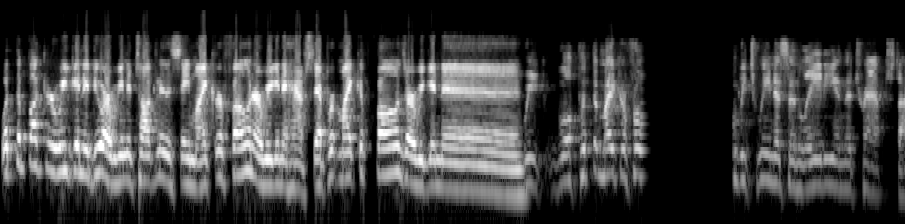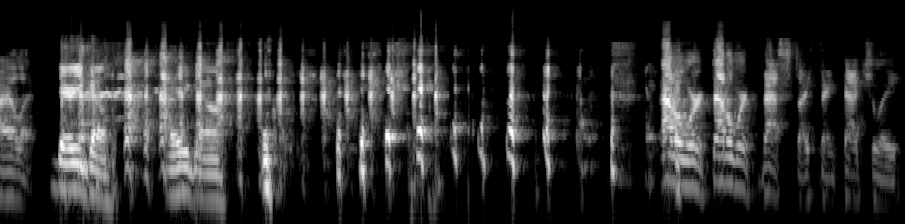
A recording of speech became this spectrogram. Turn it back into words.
what the fuck are we gonna do? Are we gonna talk into the same microphone? Are we gonna have separate microphones? Are we gonna? we we'll put the microphone between us and Lady and the Tramp style it. There you go. There you go. That'll work. That'll work best, I think, actually.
